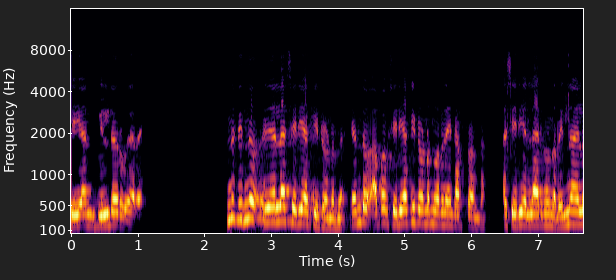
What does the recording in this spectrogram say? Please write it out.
ചെയ്യാൻ ബിൽഡർ വേറെ. എന്നിട്ട് ഇന്ന് എല്ലാം ശരിയാക്കിയിട്ടുണ്ടെന്ന്. എന്തോ അപ്പൊ ശരിയാക്കിയിട്ടുണ്ടെന്ന് പറഞ്ഞതിന്റെ അർത്ഥം എന്താ? അത് ശരിയല്ലായിരുന്നു എന്ന് പറയും ഇന്ന് അയാൾ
